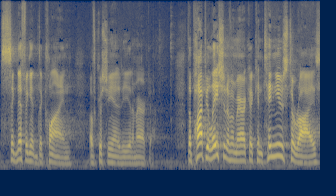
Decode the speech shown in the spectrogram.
significant decline of Christianity in America. The population of America continues to rise,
